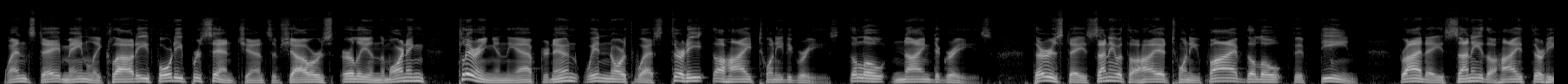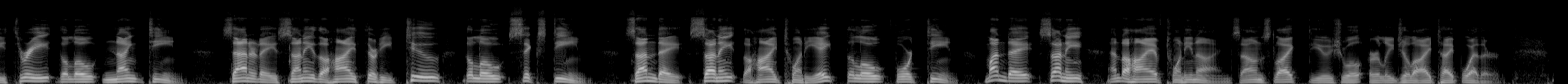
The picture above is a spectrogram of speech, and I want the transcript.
Wednesday, mainly cloudy, 40% chance of showers early in the morning, clearing in the afternoon, wind northwest 30, the high 20 degrees, the low 9 degrees. Thursday, sunny with a high of 25, the low 15. Friday, sunny, the high 33, the low 19. Saturday, sunny, the high 32, the low 16. Sunday, sunny, the high 28, the low 14. Monday, sunny, and a high of 29. Sounds like the usual early July type weather.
